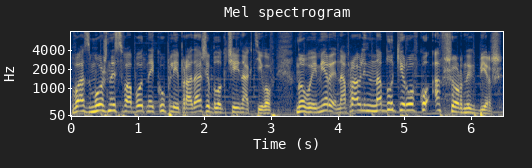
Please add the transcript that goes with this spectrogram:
возможность свободной купли и продажи блокчейн-активов. Новые меры направлены на блокировку офшорных бирж.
